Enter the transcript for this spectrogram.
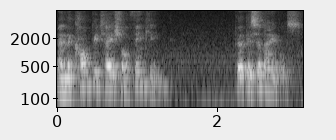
and the computational thinking that this enables.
